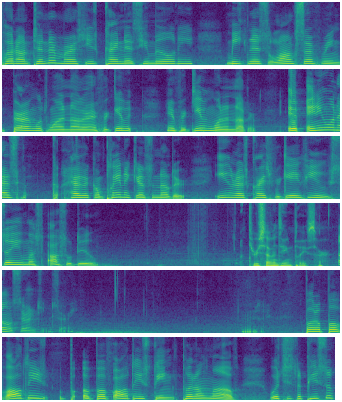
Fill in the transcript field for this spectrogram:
put on tender mercies, kindness, humility, meekness, long suffering, bearing with one another, and forgiving and forgiving one another. If anyone has has a complaint against another, even as Christ forgave you, so you must also do. Through 17, please, sir. Oh, 17, sorry. But above all these above all these things put on love, which is the peace of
